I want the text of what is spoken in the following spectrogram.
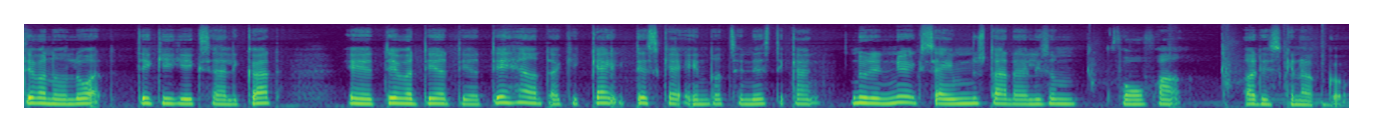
det var noget lort, det gik ikke særlig godt, øh, det var det og det og det her, der gik galt, det skal jeg ændre til næste gang. Nu er det en ny eksamen, nu starter jeg ligesom forfra, og det skal nok gå.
